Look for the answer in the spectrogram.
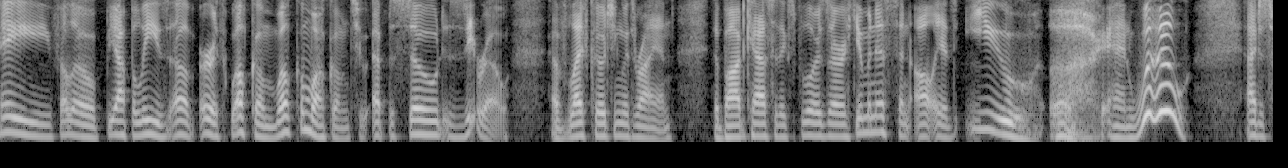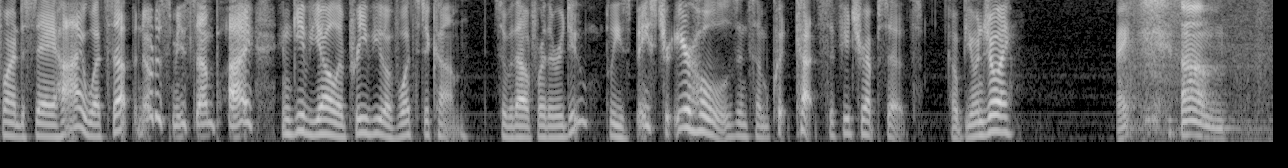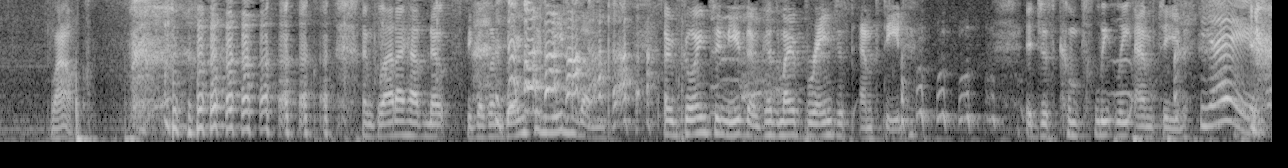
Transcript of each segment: Hey, fellow Biopolese of Earth, welcome, welcome, welcome to episode zero of Life Coaching with Ryan, the podcast that explores our humanness and all its you, ugh, and woohoo! I just wanted to say hi, what's up, notice me, senpai, and give y'all a preview of what's to come. So without further ado, please baste your ear holes in some quick cuts of future episodes. Hope you enjoy. Right? Um, wow. I'm glad I have notes because I'm going to need them. I'm going to need them because my brain just emptied. It just completely emptied. Yay!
